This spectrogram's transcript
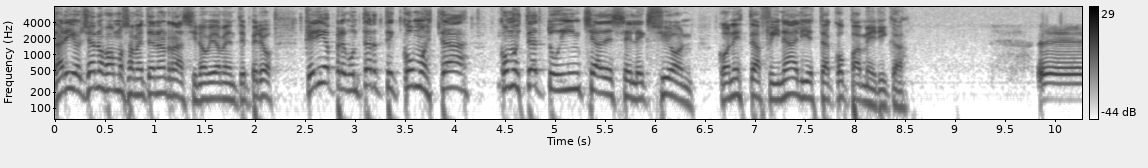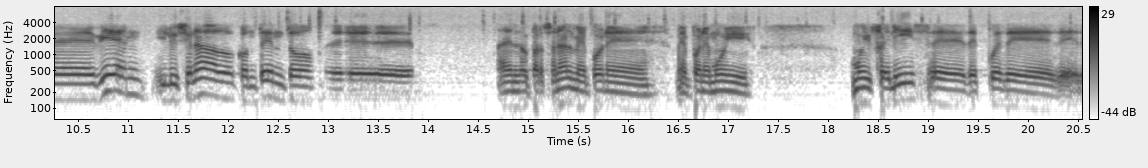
Darío, ya nos vamos a meter en Racing, obviamente, pero quería preguntarte cómo está, cómo está tu hincha de selección con esta final y esta Copa América. Eh, bien, ilusionado, contento. eh, en lo personal me pone, me pone muy, muy feliz eh, después de,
